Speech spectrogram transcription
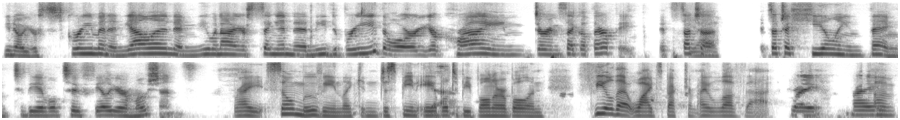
you know you're screaming and yelling and you and i are singing and need to breathe or you're crying during psychotherapy it's such yeah. a it's such a healing thing to be able to feel your emotions. Right. So moving, like, and just being able yeah. to be vulnerable and feel that wide spectrum. I love that. Right. Right. Um,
